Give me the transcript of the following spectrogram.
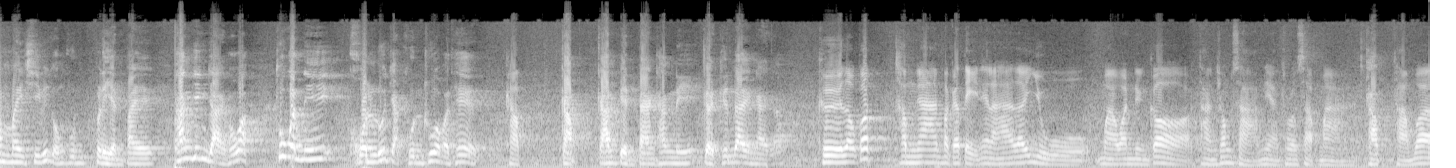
ทำไมชีวิตของคุณเปลี่ยนไปครั้งยิ่งใหญ่เพราะว่าทุกวันนี้คนรู้จักคุณทั่วประเทศ ครับ กับการเปลี่ยนแปลงครั้งนี้เกิดขึ้นได้ยังไงครับ คือเราก็ทำงานปกติเนี่ยแหละฮะ แล้วอยู่มาวันหนึ่งก็ทางช่อง 3 เนี่ยโทรศัพท์มา ครับถามว่า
